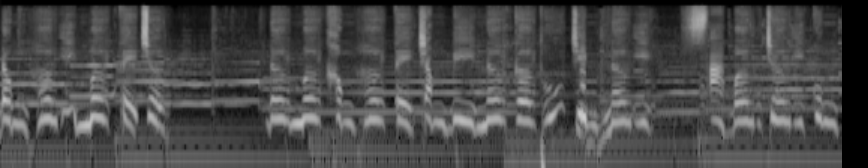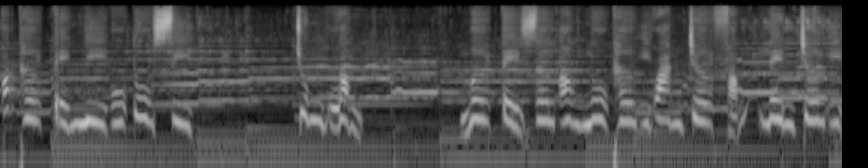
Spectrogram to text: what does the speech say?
Đồng hơ y mơ tê chờ Đơ mơ không hơ tê trong bi nơ cơ thú chỉnh nơ y. À, Xa bơ chơ y cung có thơ tê nhi u tu si. Trung vọng Mơ tê dơ o, ngu thơ y quang chơ phóng lên chơ y.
